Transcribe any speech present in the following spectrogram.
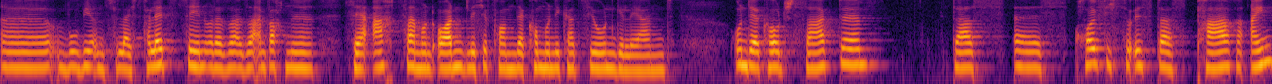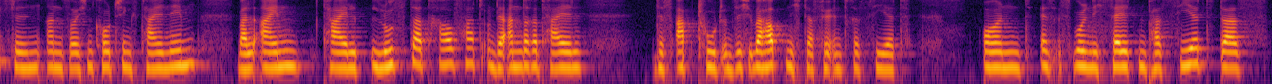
äh, wo wir uns vielleicht verletzt sehen oder so. Also einfach eine sehr achtsame und ordentliche Form der Kommunikation gelernt. Und der Coach sagte, dass es häufig so ist, dass Paare einzeln an solchen Coachings teilnehmen, weil ein Teil Lust darauf hat und der andere Teil das abtut und sich überhaupt nicht dafür interessiert. Und es ist wohl nicht selten passiert, dass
